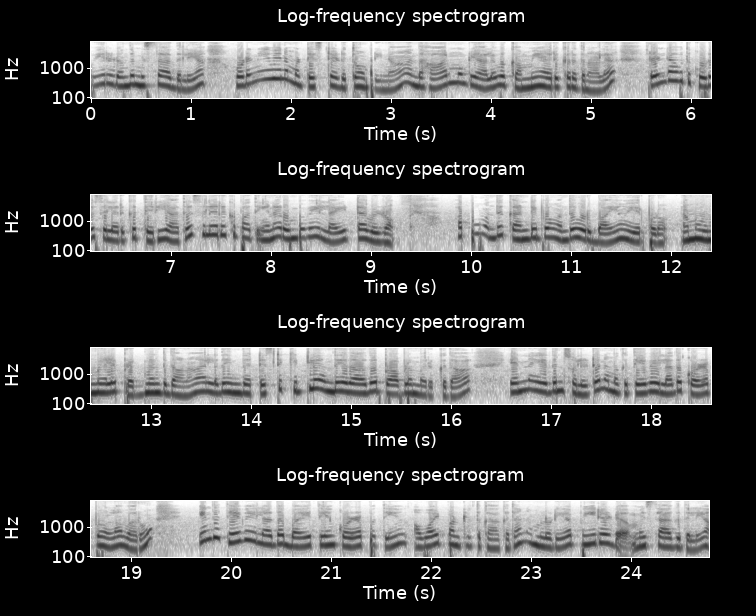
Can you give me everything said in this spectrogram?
பீரியட் வந்து மிஸ் ஆகுது இல்லையா உடனேவே நம்ம டெஸ்ட் எடுத்தோம் அப்படின்னா அந்த ஹார்மோனுடைய அளவு கம்மியாக இருக்கிறதுனால ரெண்டாவது கூட சிலருக்கு தெரியாது. சிலருக்கு பார்த்திங்கன்னா ரொம்பவே லைட்டாக விழும். அப்போது வந்து கண்டிப்பாக வந்து ஒரு பயம் ஏற்படும். நம்ம உண்மையிலே ப்ரெக்னென்ட் தானா? அல்லது இந்த டெஸ்ட் கிட்டில் வந்து ஏதாவது ப்ராப்ளம் இருக்குதா? என்ன ஏதுன்னு சொல்லிட்டு நமக்கு தேவையில்லாத குழப்பம்லாம் வரும். இந்த தேவையில்லாத பயத்தையும் குழப்பத்தையும் அவாய்ட் பண்ணுறதுக்காக தான் நம்மளுடைய பீரியட் மிஸ் ஆகுது இல்லையா?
